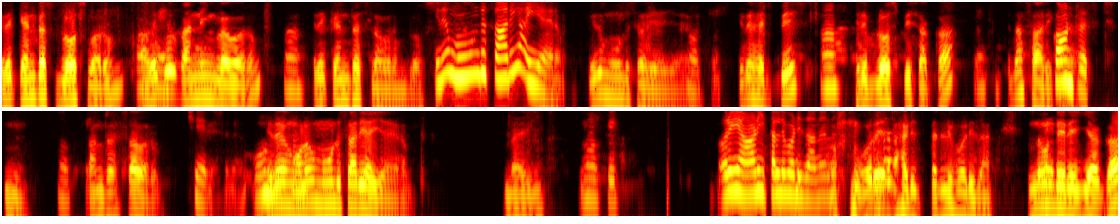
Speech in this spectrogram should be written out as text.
இது கென்ட்ரஸ் ப்ளவுஸ் வரும். அதுக்கு ரன்னிங்ல வரும். இது கென்ட்ரஸ்ல வரும் ப்ளவுஸ் இது மூணு சாரி ஐயாயிரம். இது மூன்று சாரி ஐயாயிரம். இது ஹெட் பீஸ். இது ப்ளவுஸ் பீஸ் அக்கா. இதுதான் சாரி கான்ட்ராஸ்ட் ம். கான்ட்ராஸ்டா வரும். சரி சரி. இது உங்களுக்கு மூணு சாரி ஐயாயிரம். ஓகே ஒரே ஆடி தள்ளுபடி தானே? ஒரே ஆடி தள்ளுபடி தான். இன்னொன்று இருக்கியாக்கா.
